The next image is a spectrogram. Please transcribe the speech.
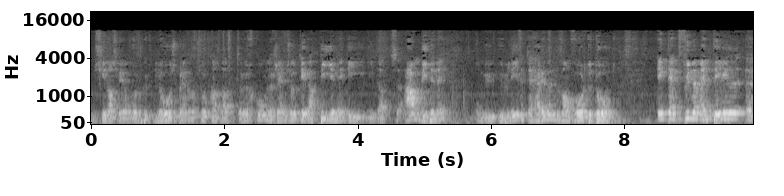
misschien als wij onder hypnose brengen of zo, kan dat terugkomen. Er zijn zo therapieën hè, die, die dat aanbieden, hè, om u, uw leven te herinneren van voor de dood. Ik denk fundamenteel uh,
